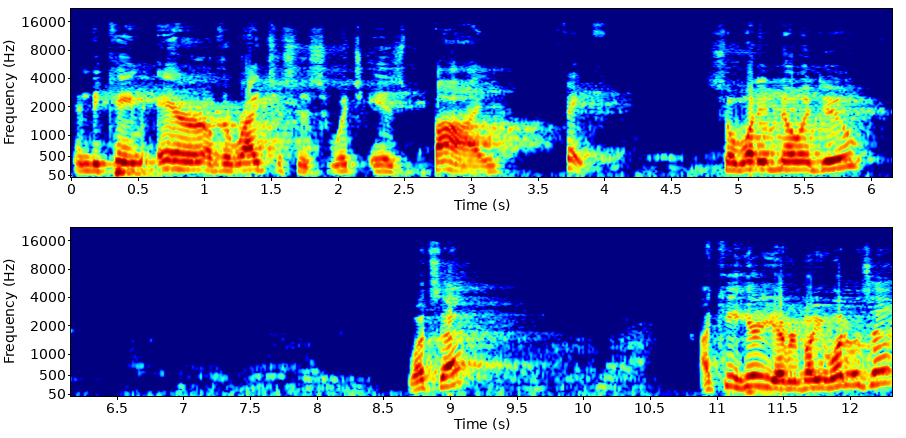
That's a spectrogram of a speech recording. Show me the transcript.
and became heir of the righteousness which is by faith. So, what did Noah do? What's that? I can't hear you, everybody. What was that?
